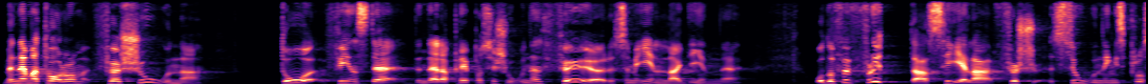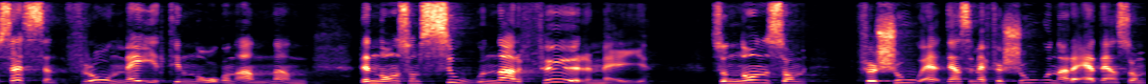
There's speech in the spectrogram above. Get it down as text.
Men när man talar om försona, då finns det den där prepositionen för som är inlagd inne. Och då förflyttas hela försoningsprocessen från mig till någon annan. Det är någon som sonar för mig. Så någon som förso, eh, den som är försonare är den som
